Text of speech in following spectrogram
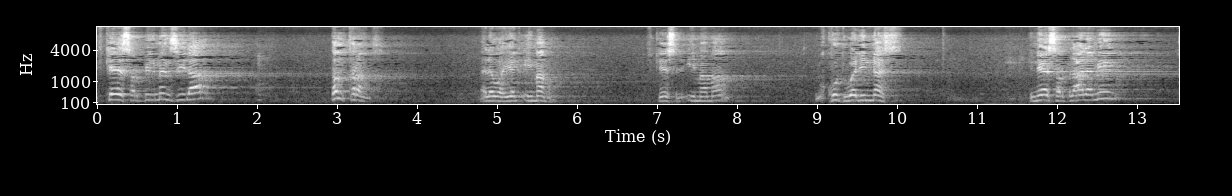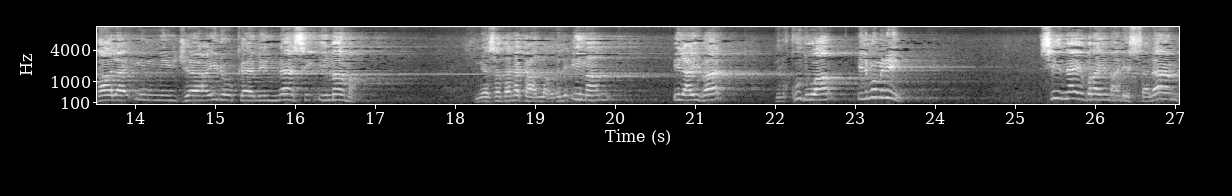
يتكيسر بالمنزلة تنقرمت ألا وهي الإمامة كيس الإمامة القدوة للناس. الناس رب العالمين قال إني جاعلك للناس إماما. الناس تنكع على الإمام العباد القدوة المؤمنين. سيدنا إبراهيم عليه السلام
